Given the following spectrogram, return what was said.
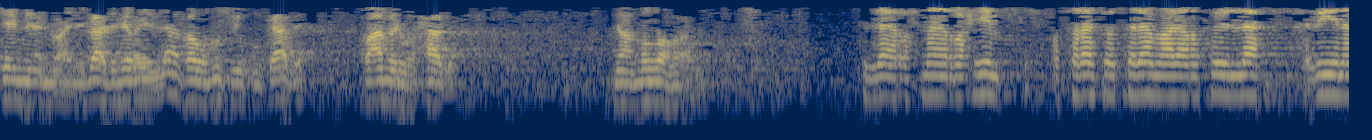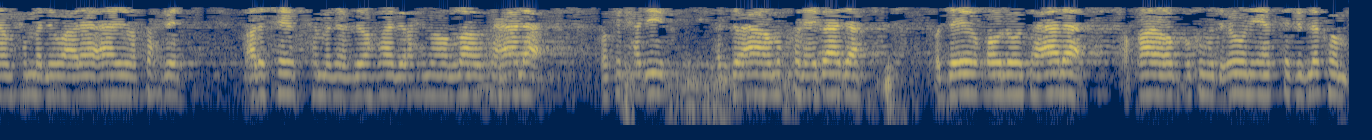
شيء من أنواع العبادة لغير الله فهو مشرك كافر وعمله حابط نعم والله أعلم. بسم الله الرحمن الرحيم. والصلاة والسلام على رسول الله نبينا محمد وعلى آله وصحبه. قال الشيخ محمد بن عبد الوهاب رحمه الله تعالى وفي الحديث الدعاء مخ العبادة. والدليل قوله تعالى وقال ربكم ادعوني أستجب لكم.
